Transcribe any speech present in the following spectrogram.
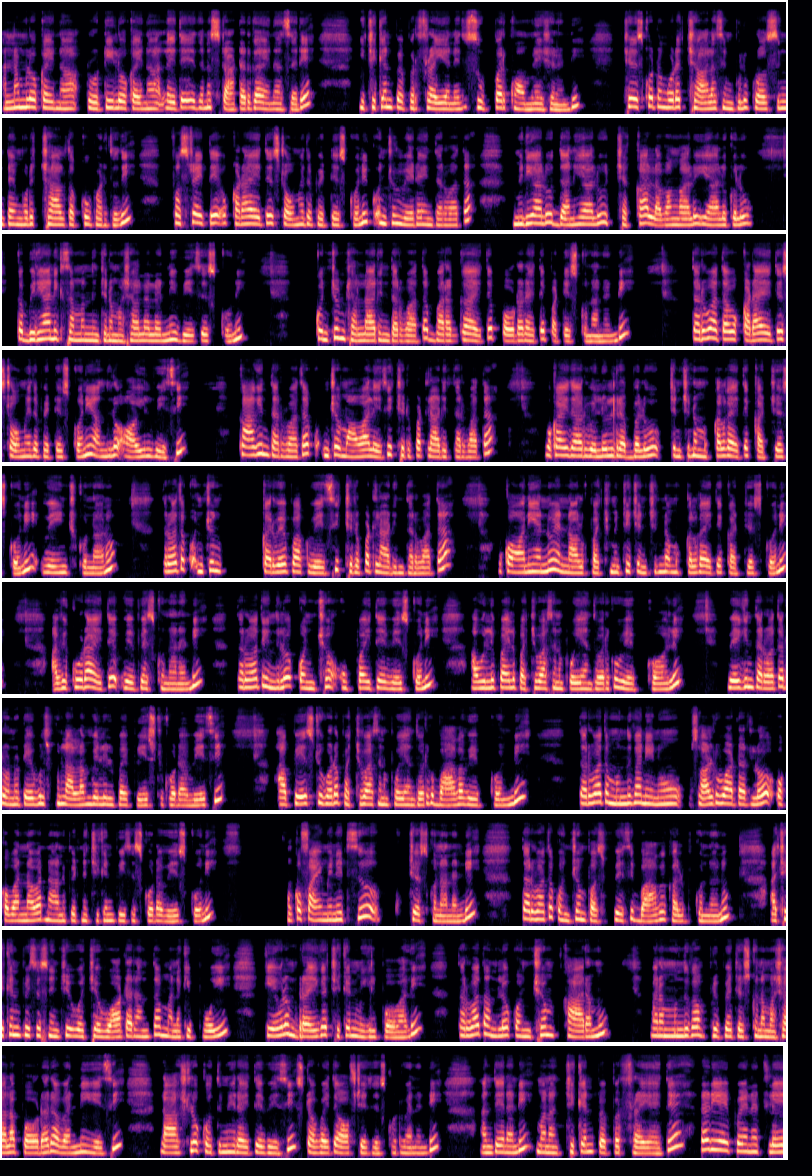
అన్నంలోకైనా రోటీలోకైనా లేదా ఏదైనా స్టార్టర్గా అయినా సరే ఈ చికెన్ పెప్పర్ ఫ్రై అనేది సూపర్ కాంబినేషన్ అండి. చేసుకోవటం కూడా చాలా సింపుల్ ప్రాసెసింగ్ టైం కూడా చాలా తక్కువ పడుతుంది. ఫస్ట్ అయితే ఒక కడాయి అయితే స్టవ్ మీద పెట్టేసుకొని కొంచెం వేడైన తర్వాత మిరియాలు ధనియాలు చెక్క లవంగాలు యాలకులు ఇంకా బిర్యానీకి సంబంధించిన మసాలాలన్నీ వేసేసుకొని కొంచెం చల్లారిన తర్వాత బరగ్గా అయితే పౌడర్ అయితే పట్టేసుకున్నానండి. తరువాత ఒక కడాయి అయితే స్టవ్ మీద పెట్టేసుకొని అందులో ఆయిల్ వేసి కాగిన తర్వాత కొంచెం ఆవాలు వేసి చిటపట్లాడిన తర్వాత ఒక ఐదు ఆరు వెల్లుల్లి రెబ్బలు చిన్న చిన్న ముక్కలుగా అయితే కట్ చేసుకొని వేయించుకున్నాను. తర్వాత కొంచెం కరివేపాకు వేసి చిరపట్లాడిన తర్వాత ఒక ఆనియన్ అండ్ నాలుగు పచ్చిమిర్చి చిన్న చిన్న ముక్కలుగా అయితే కట్ చేసుకొని అవి కూడా అయితే వేపేసుకున్నానండి. తర్వాత ఇందులో కొంచెం ఉప్పు అయితే వేసుకొని ఆ ఉల్లిపాయలు పచ్చివాసన పోయేంత వరకు వేపుకోవాలి. వేగిన తర్వాత రెండు టేబుల్ స్పూన్ల అల్లం వెల్లుల్లిపాయ పేస్ట్ కూడా వేసి ఆ పేస్ట్ కూడా పచ్చివాసన పోయేంత వరకు బాగా వేపుకోండి. తర్వాత ముందుగా నేను సాల్ట్ వాటర్లో ఒక వన్ అవర్ నానబెట్టిన చికెన్ పీసెస్ కూడా వేసుకొని ఒక ఫైవ్ మినిట్స్ కుక్ చేసుకున్నానండి. తర్వాత కొంచెం పసుపు వేసి బాగా కలుపుకున్నాను. ఆ చికెన్ పీసెస్ నుంచి వచ్చే వాటర్ అంతా మనకి పోయి కేవలం డ్రైగా చికెన్ మిగిలిపోవాలి. తర్వాత అందులో కొంచెం కారము మనం ముందుగా ప్రిపేర్ చేసుకున్న మసాలా పౌడర్ అవన్నీ వేసి లాస్ట్లో కొత్తిమీర అయితే వేసి స్టవ్ అయితే ఆఫ్ చేసేసుకోవటమేనండి అంతేనండి మన చికెన్ పెప్పర్ ఫ్రై అయితే రెడీ అయిపోయినట్లే.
